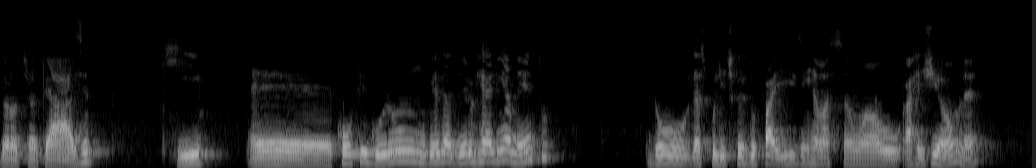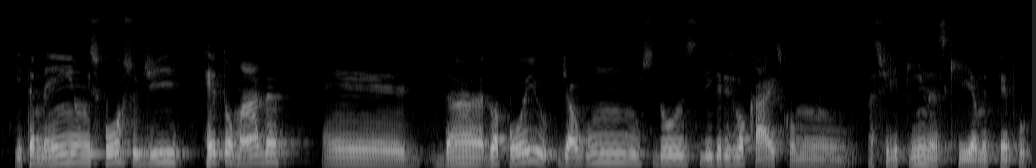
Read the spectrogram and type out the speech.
Donald Trump à Ásia, que é, um verdadeiro realinhamento do, das políticas do país em relação ao, à região, né? e também um esforço de retomada é, da, do apoio de alguns dos líderes locais, como as Filipinas, que há muito tempo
